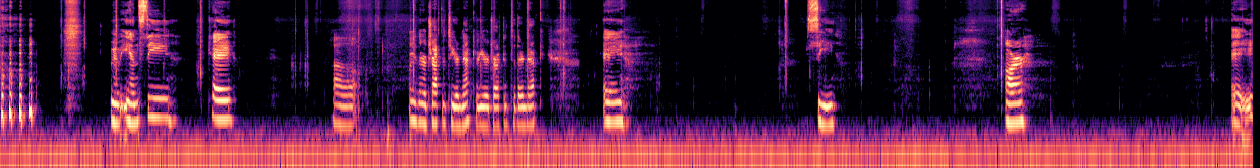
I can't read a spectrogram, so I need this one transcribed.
we have ENC, K. Uh, either attracted to your neck or you're attracted to their neck. A. C. R. A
